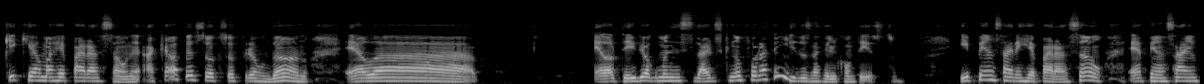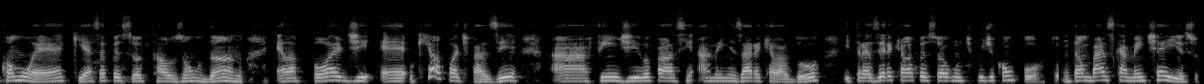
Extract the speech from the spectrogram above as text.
O que, que é uma reparação? Né? Aquela pessoa que sofreu um dano, ela, ela teve algumas necessidades que não foram atendidas naquele contexto. E pensar em reparação é pensar em como é que essa pessoa que causou um dano, ela pode, é, o que ela pode fazer a fim de, vou falar assim, amenizar aquela dor e trazer aquela pessoa algum tipo de conforto. Então, basicamente é isso.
